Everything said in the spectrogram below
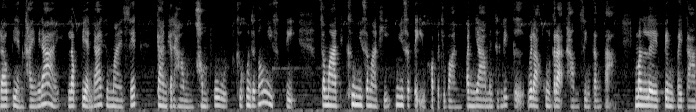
เราเปลี่ยนใครไม่ได้ เราเปลี่ยนได้คือ mindset การกระทำคำพูด คือคุณจะต้องมีสติ สมาธิคือมีสมาธิมีสติอยู่กับปัจจุบัน ปัญญามันถึงได้เกิด เวลาคุณกระทำสิ่งต่างๆ มันเลยเป็นไปตาม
